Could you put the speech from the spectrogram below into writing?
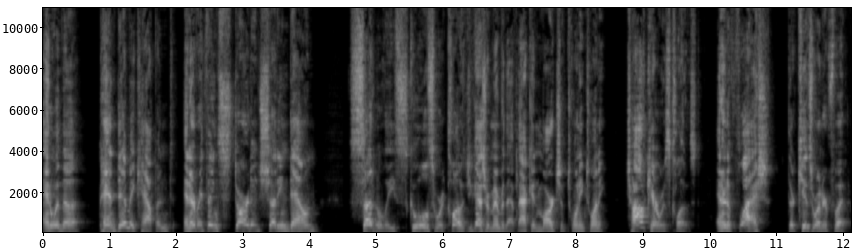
And when the pandemic happened and everything started shutting down, suddenly schools were closed. You guys remember that back in March of 2020. Childcare was closed. And in a flash, their kids were underfoot.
